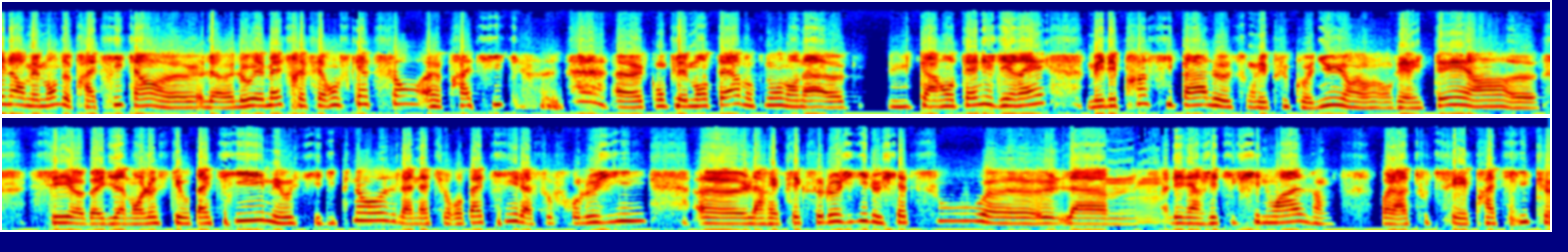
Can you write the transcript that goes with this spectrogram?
énormément de pratiques. Hein. Euh, L'OMS référence 400 euh, pratiques euh, complémentaires. Donc nous, on en a une quarantaine, je dirais, mais les principales sont les plus connues en, vérité. Hein. C'est bah, évidemment l'ostéopathie, mais aussi l'hypnose, la naturopathie, la sophrologie, la réflexologie, le shiatsu, l'énergétique chinoise. Voilà, toutes ces pratiques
